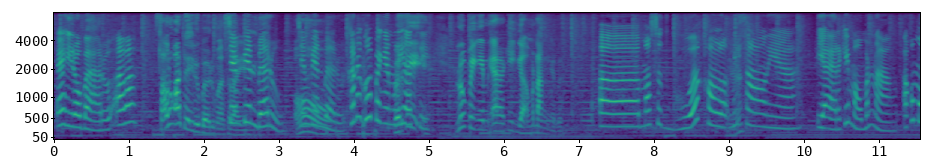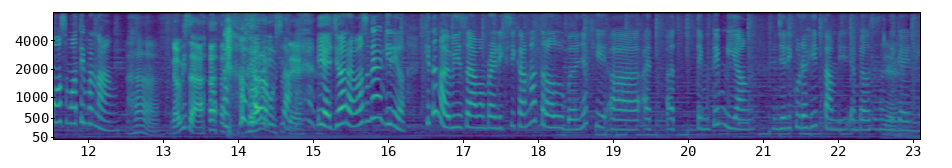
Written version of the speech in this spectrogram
Eh hero baru apa? Selalu ada hidup baru masalahnya. Champion baru. Champion Oh. baru. Karena gue pengen melihat Berarti sih. lu pengen RQ nggak menang gitu? Eh maksud gua kalau Hah? misalnya ya RK mau menang, aku mau semua tim menang. Hah, nggak bisa. Juara bisa. maksudnya. Iya juara, maksudnya gini loh, kita nggak bisa memprediksi karena terlalu banyak eh, at- tim-tim yang menjadi kuda hitam di MPL season Iya. 3 ini.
